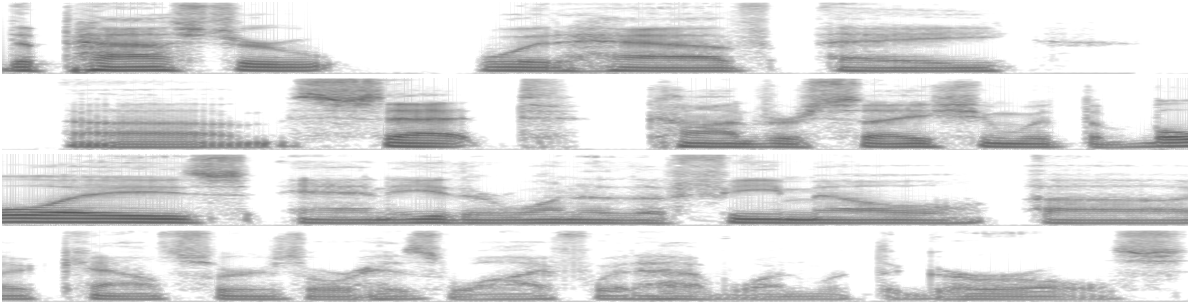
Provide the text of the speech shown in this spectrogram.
the pastor would have a um, set conversation with the boys and either one of the female uh, counselors or his wife would have one with the girls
